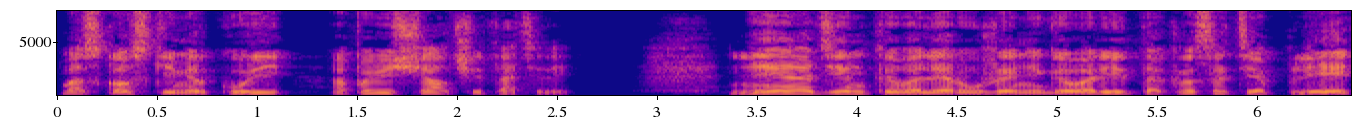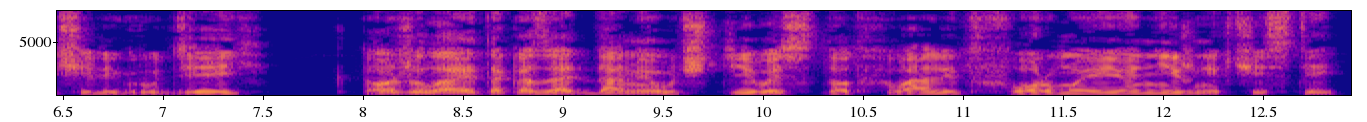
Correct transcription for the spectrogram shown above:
Московский Меркурий оповещал читателей. Ни один кавалер уже не говорит о красоте плеч или грудей. Кто желает оказать даме учтивость, тот хвалит форму ее нижних частей.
